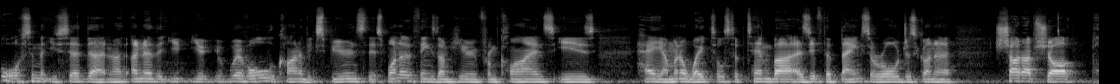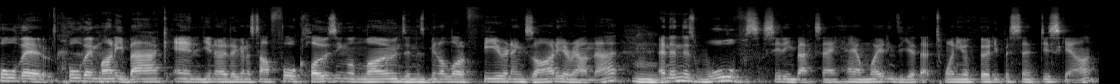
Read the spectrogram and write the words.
awesome that you said that, and I, I know that you, you, we've all kind of experienced this. One of the things I'm hearing from clients is hey, I'm going to wait till September, as if the banks are all just going to shut up shop, pull their pull their money back, and you know they're going to start foreclosing on loans. And there's been a lot of fear and anxiety around that. Mm. And then there's wolves sitting back saying, "Hey, I'm waiting to get that 20 or 30 percent discount."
